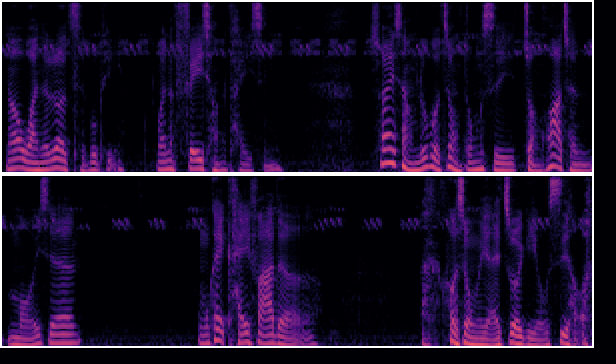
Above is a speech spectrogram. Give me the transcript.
然后玩的乐此不疲，玩的非常的开心。所以想，如果这种东西转化成某一些我们可以开发的，或者我们也来做一个游戏好了，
